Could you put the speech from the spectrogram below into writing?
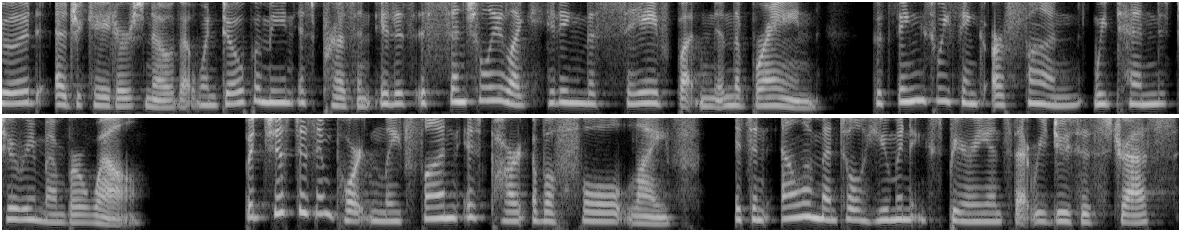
Good educators know that when dopamine is present, it is essentially like hitting the save button in the brain. The things we think are fun, we tend to remember well. But just as importantly, fun is part of a full life. It's an elemental human experience that reduces stress,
